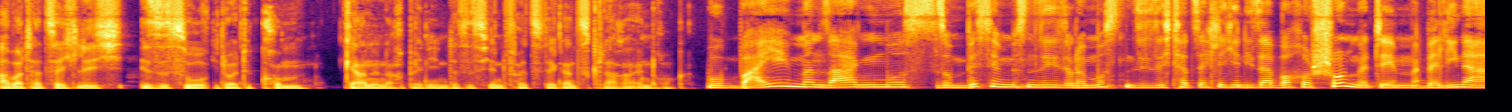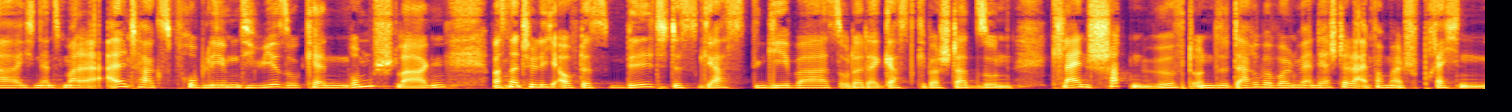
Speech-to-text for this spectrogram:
Aber tatsächlich ist es so, die Leute kommen gerne nach Berlin. Das ist jedenfalls der ganz klare Eindruck. Wobei man sagen muss, so ein bisschen müssen Sie oder mussten Sie sich tatsächlich in dieser Woche schon mit dem Berliner, ich nenne es mal Alltagsproblem, die wir so kennen, rumschlagen, was natürlich auf das Bild des Gastgebers oder der Gastgeberstadt so einen kleinen Schatten wirft. Und darüber wollen wir an der Stelle einfach mal sprechen.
